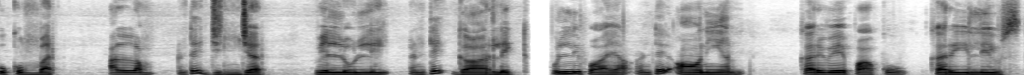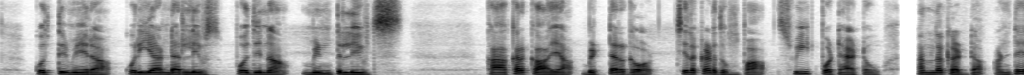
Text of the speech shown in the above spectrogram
కుకుంబర్ అల్లం అంటే జింజర్. వెల్లుల్లి అంటే గార్లిక్ ఉల్లిపాయ అంటే ఆనియన్ కరివేపాకు కర్రీ లీవ్స్ కొత్తిమీర కొరియాండర్ లీవ్స్ పుదీనా మింట్ లీవ్స్ కాకరకాయ బిట్టర్ గాడ్ చిలకడదుంప స్వీట్ పొటాటో కందగడ్డ అంటే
